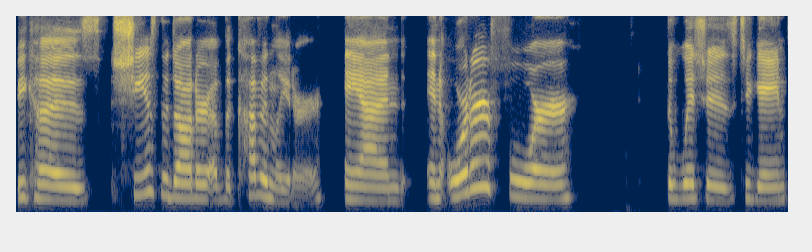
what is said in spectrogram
because she is the daughter of the coven leader. And in order for the witches to gain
